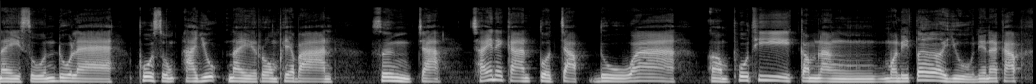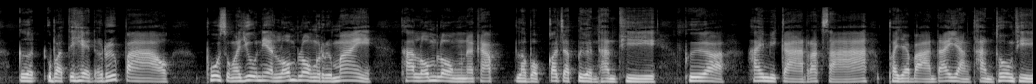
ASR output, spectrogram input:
ในศูนย์ดูแล ผู้สูงอายุในโรงพยาบาล ซึ่งจะใช้ในการตรวจจับดูว่าผู้ที่กำลังมอนิเตอร์อยู่เนี่ยนะครับ เกิดอุบัติเหตุหรือเปล่า ผู้สูงอายุเนี่ยล้มลงหรือไม่ ถ้าล้มลงนะครับ ระบบก็จะเตือนทันที เพื่อให้มีการรักษาพยาบาลได้อย่างทันท่วงที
